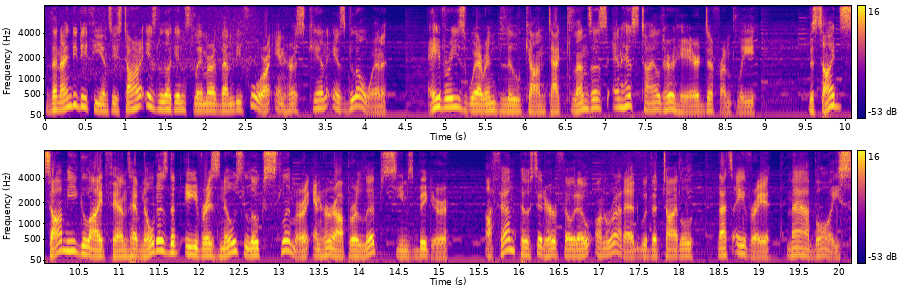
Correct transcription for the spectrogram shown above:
the 90 Day Fiancé star is looking slimmer than before and her skin is glowing. Avery's wearing blue contact lenses and has styled her hair differently. Besides, some Eagle Eye fans have noticed that Avery's nose looks slimmer and her upper lip seems bigger. A fan posted her photo on Reddit with the title, That's Avery, ma boys.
